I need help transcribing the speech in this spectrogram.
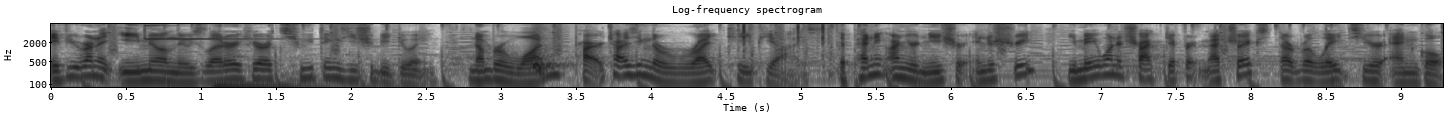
If you run an email newsletter, here are two things you should be doing. Number one, prioritizing the right KPIs. Depending on your niche or industry, you may want to track different metrics that relate to your end goal.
